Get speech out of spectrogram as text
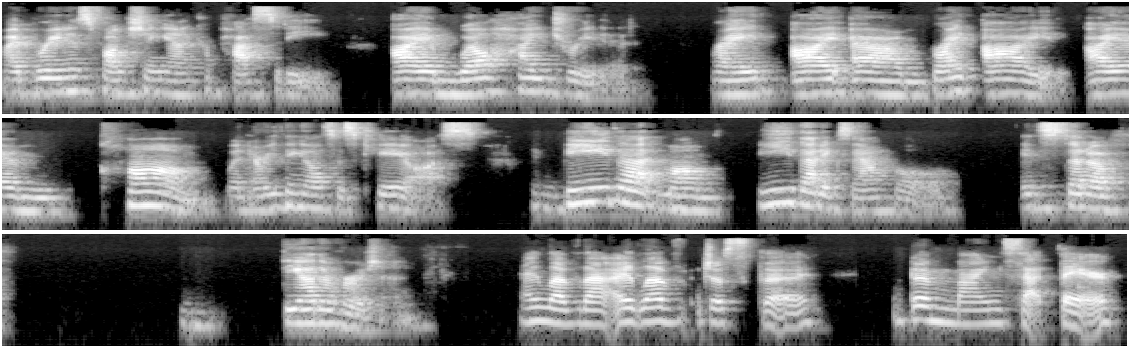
My brain is functioning at capacity. I am well hydrated, right? I am bright eyed. I am calm when everything else is chaos. Be that mom, be that example instead of the other version. I love that. I love just the the mindset there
